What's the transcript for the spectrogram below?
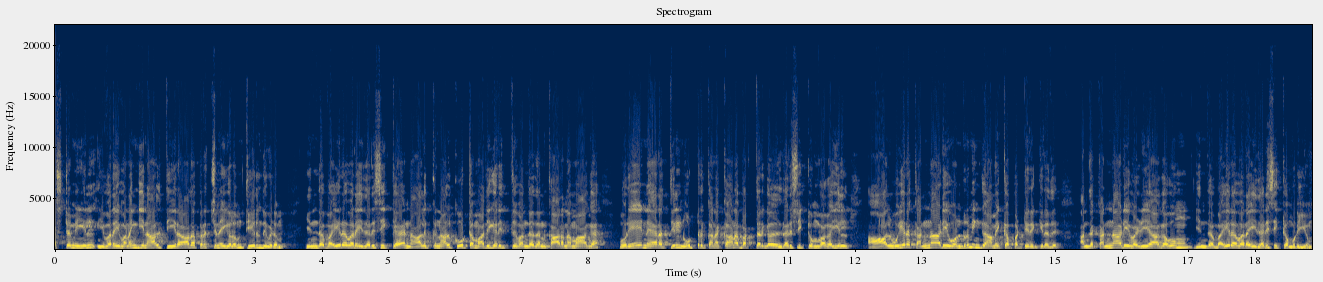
அஷ்டமியில் இவரை வணங்கினால் தீராத பிரச்சனைகளும் தீர்ந்துவிடும். இந்த பைரவரை தரிசிக்க நாளுக்கு நாள் கூட்டம் அதிகரித்து வந்ததன் காரணமாக ஒரே நேரத்தில் நூற்றுக்கணக்கான பக்தர்கள் தரிசிக்கும் வகையில் ஆள் உயர கண்ணாடி ஒன்றும் இங்கு அமைக்கப்பட்டிருக்கிறது. அந்த கண்ணாடி வழியாகவும் இந்த பைரவரை தரிசிக்க முடியும்.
